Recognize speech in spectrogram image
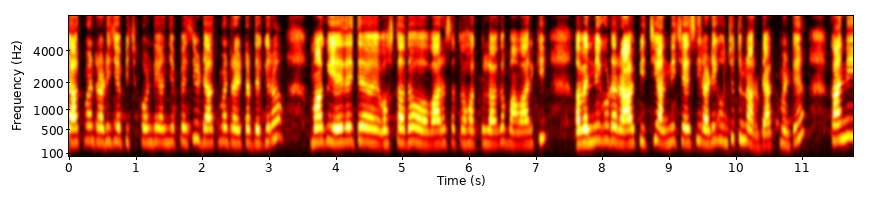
డాక్యుమెంట్ రెడీ చేయించుకోండి అని చెప్పేసి డాక్యుమెంట్ రైటర్ దగ్గర మాకు ఏదైతే వస్తుందో వారసత్వ హక్కులాగా మా వారికి అవన్నీ కూడా రాపిచ్చి అన్నీ చేసి రెడీగా ఉంచుతున్నారు డాక్యుమెంట్. కానీ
